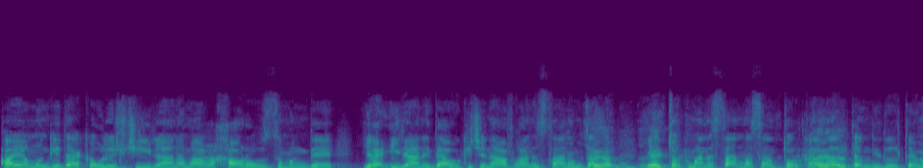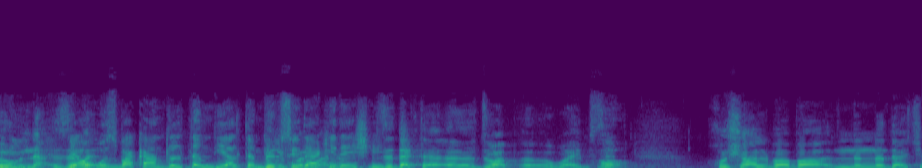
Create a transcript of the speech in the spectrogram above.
آیا مونږ ادعا کولی شو چې ایران هم هغه خاوره اوس زمونږ دی یا ایران ادعا وکړي چې نه افغانستان هم دغه یا ترکمنستان مثلا ترکان هلته هم دي دلته هم دي یا ازبکان دلته هم دي هلته هم دي اوس ادعا کیدای شي زه درته ځواب وایم صاحب خوشحال بابا نه نه ده چې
